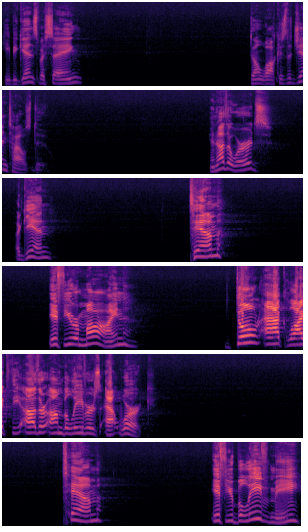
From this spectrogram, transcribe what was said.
He begins by saying, Don't walk as the Gentiles do. In other words, again, Tim, if you're mine, don't act like the other unbelievers at work. Tim, if you believe me,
